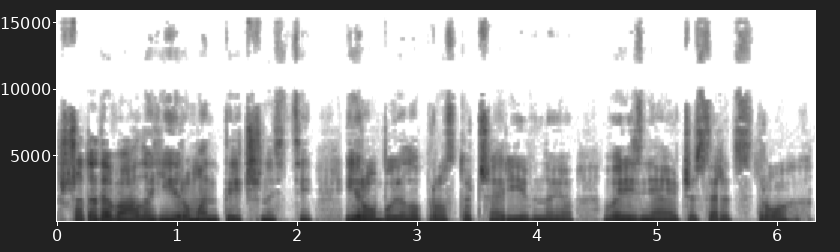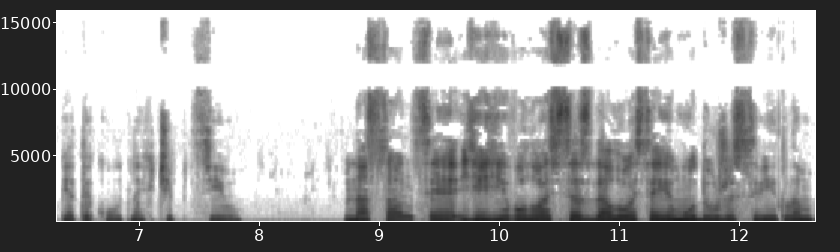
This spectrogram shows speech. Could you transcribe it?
що додавало їй романтичності і робило просто чарівною, вирізняючи серед строгих п'ятикутних чіпців. На сонці її волосся здалося йому дуже світлим.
